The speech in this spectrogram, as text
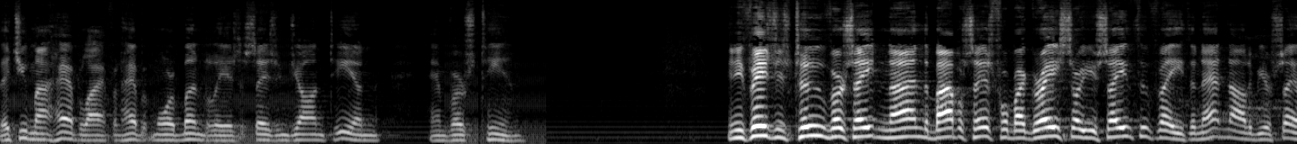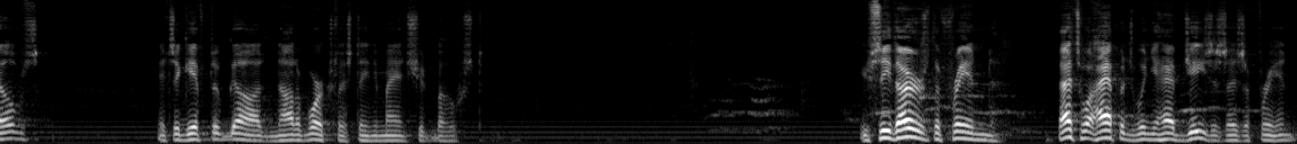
that you might have life and have it more abundantly, as it says in John 10 and verse 10. In Ephesians 2, verse 8 and 9, the Bible says, For by grace are you saved through faith, and that not of yourselves. It's a gift of God, not of works, lest any man should boast. You see, there's the friend. That's what happens when you have Jesus as a friend.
